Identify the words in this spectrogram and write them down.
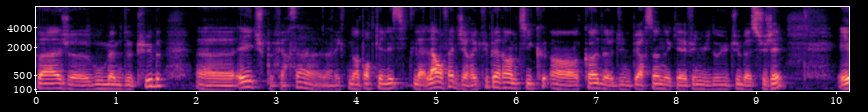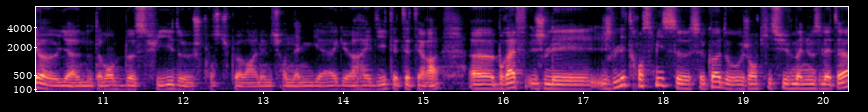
pages ou même de pubs. et tu peux faire ça avec n'importe quel site. Là, là, en fait, j'ai récupéré un petit un code d'une personne qui avait fait une vidéo YouTube à ce sujet. Et euh, il y a notamment BuzzFeed, euh, je pense que tu peux avoir la même sur Nangag, Reddit, etc. Euh, bref, je l'ai transmis ce, code aux gens qui suivent ma newsletter.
